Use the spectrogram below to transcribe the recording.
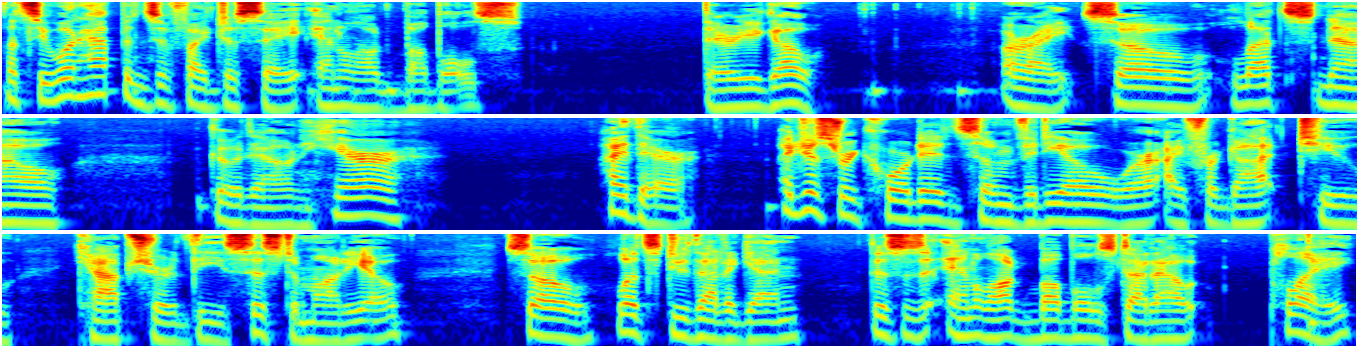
Let's see, what happens if I just say analog bubbles? There you go. All right, so let's now go down here. Hi there. I just recorded some video where I forgot to capture the system audio. So let's do that again. This is analog bubbles.out play.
